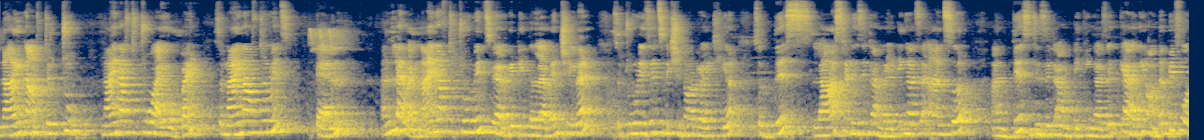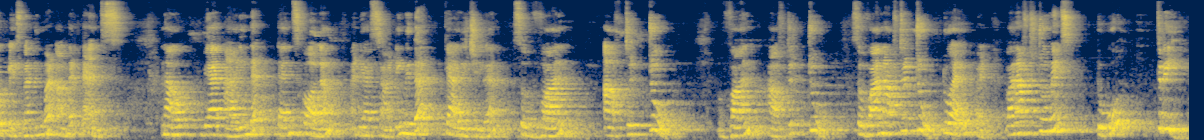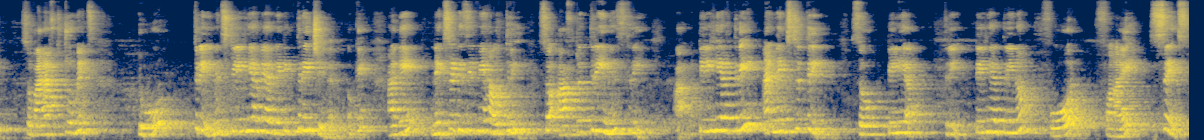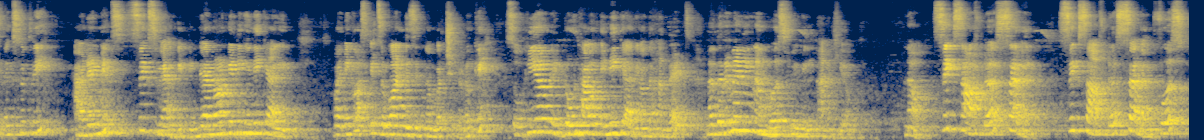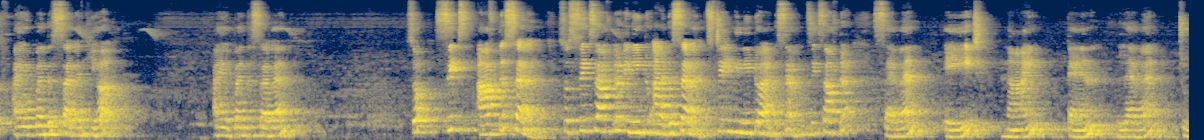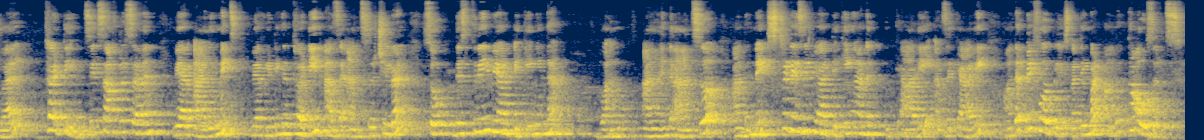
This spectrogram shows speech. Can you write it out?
9 after 2. 9 after 2 I open. So 9 after means 10 and 11. 9 after 2 means we are getting 11 children. So 2 digits we should not write here. So this last digit I am writing as an answer and this digit I am taking as a carry on the before place nothing but on the tens. Now we are adding the tens column and we are starting with the carry children. So 1 after 2. 1 after 2. So 1 after 2. 2 I open. 1 after 2 means 2 3. So 1 after 2 means 2, 3. Means still here we are getting 3 children. Okay. Again next digit we have 3. So after 3 means 3. Uh, till here 3 and next 3. So till here 3. Till here 3 no? 4, 5, 6. Next to 3 added means 6 we are getting. We are not getting any carry. Why? Because it's a one digit number children. Okay. So here we don't have any carry on the hundreds. Now the remaining numbers we will add here. Now 6 after 7. 6 after 7. First I open the 7 here. I open the 7. So 6 after 7. So 6 after we need to add the 7. Still we need to add the 7. 6 after 7, 8, 9, 10, 11, 12, 13. 6 after 7 we are adding means we are getting a 13 as the answer children. So this 3 we are taking in the 1 and the answer and the next digit we are taking and the carry as a carry on the before place nothing but on the thousands.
